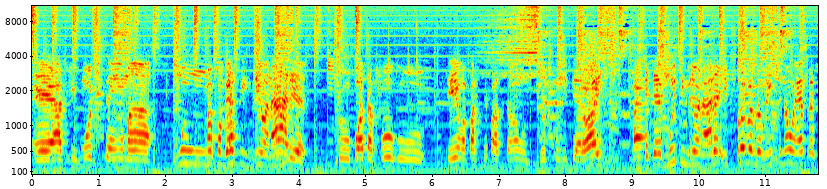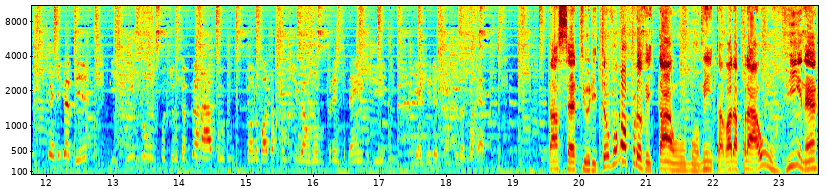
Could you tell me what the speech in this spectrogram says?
é, afirmou que tem uma, uma conversa embrionária pro Botafogo ter uma participação junto com o Niterói mas é muito embrionária e provavelmente não é para essa Superliga B, e sim para um futuro campeonato, quando o Botafogo tiver um novo presidente e a direção toda correta. Tá certo, Yuri. Então vamos aproveitar o um momento agora para ouvir, né?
